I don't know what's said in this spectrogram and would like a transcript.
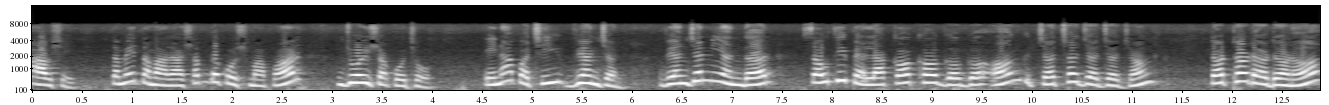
આવશે. તમે તમારા શબ્દકોશમાં પણ જોઈ શકો છો. એના પછી વ્યંજન. વ્યંજનની અંદર સૌથી પહેલાં ક, ખ, ગ ગ, અંગ, ચ, છ જ જ જંગ તઠ ડ, ઢ, ણ,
